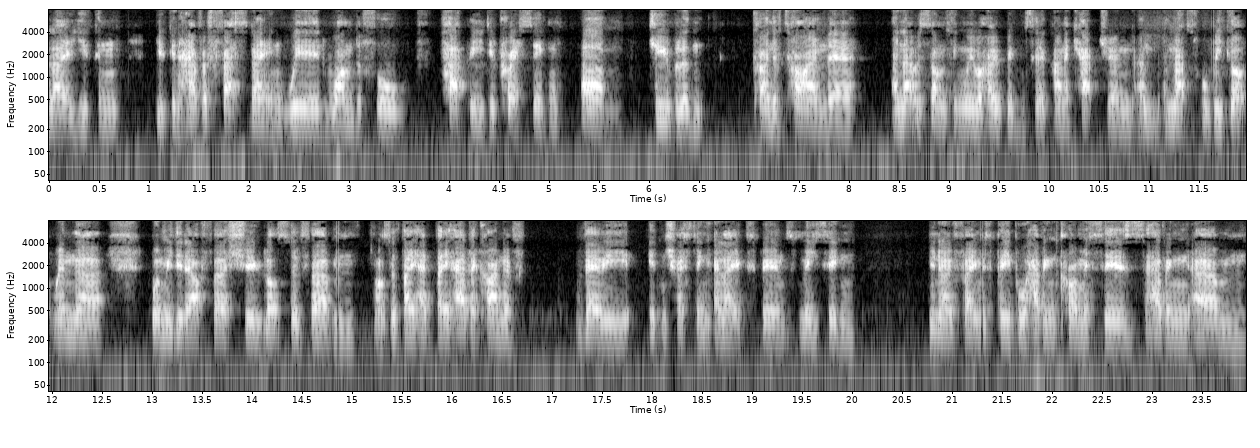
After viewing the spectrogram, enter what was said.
LA. You can you can have a fascinating, weird, wonderful, happy, depressing, um, jubilant kind of time there and that was something we were hoping to kind of capture, and, and, and that's what we got when uh, when we did our first shoot. Lots of um, lots of they had they had a kind of very interesting LA experience, meeting you know famous people, having promises, having um,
